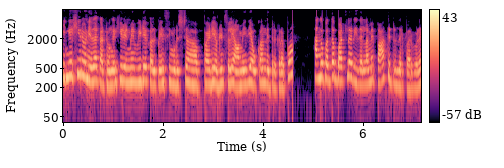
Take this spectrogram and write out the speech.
இங்கே ஹீரோயினை தான் காட்டுவாங்க. ஹீரோயினுமே வீடியோ கால் பேசி முடிச்சுட்டு அப்பாடி அப்படின்னு சொல்லி அமைதியாக உட்காந்துட்டு இருக்கிறப்போ அங்கே பார்த்தா பட்லர் இதெல்லாமே பார்த்துட்டு இருந்திருப்பார் போல.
